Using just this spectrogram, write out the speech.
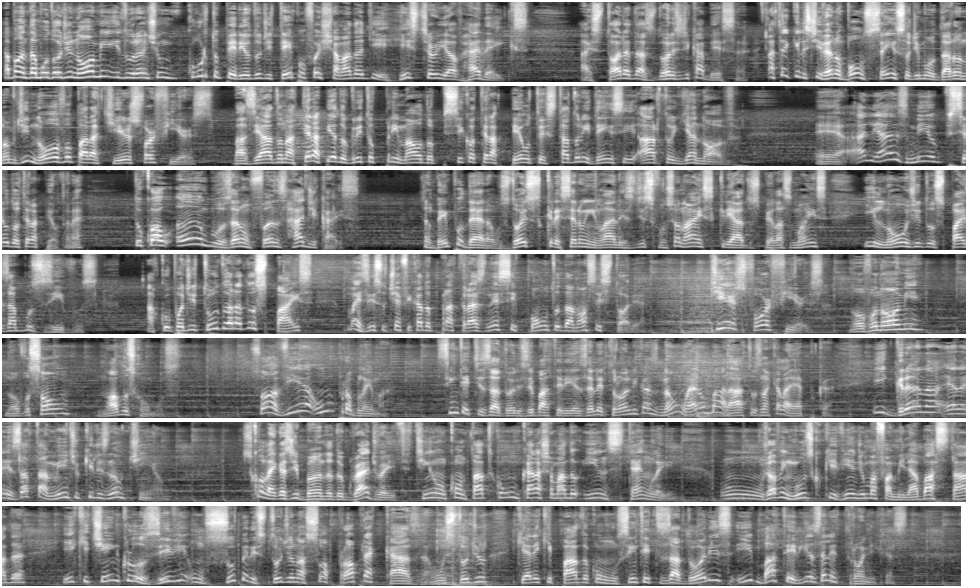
A banda mudou de nome e durante um curto período de tempo foi chamada de History of Headaches, a história das dores de cabeça. Até que eles tiveram o bom senso de mudar o nome de novo para Tears for Fears, baseado na terapia do grito primal do psicoterapeuta estadunidense Arthur Yanov. É, aliás, meio pseudoterapeuta, né? do qual ambos eram fãs radicais. Também pudera, os dois cresceram em lares disfuncionais criados pelas mães e longe dos pais abusivos. A culpa de tudo era dos pais, mas isso tinha ficado para trás nesse ponto da nossa história. Tears for Fears. Novo nome, novo som, novos rumos. Só havia um problema. Sintetizadores e baterias eletrônicas não eram baratos naquela época, e grana era exatamente o que eles não tinham. Os colegas de banda do Graduate tinham contato com um cara chamado Ian Stanley, um jovem músico que vinha de uma família abastada e que tinha inclusive um super estúdio na sua própria casa, um estúdio que era equipado com sintetizadores e baterias eletrônicas.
